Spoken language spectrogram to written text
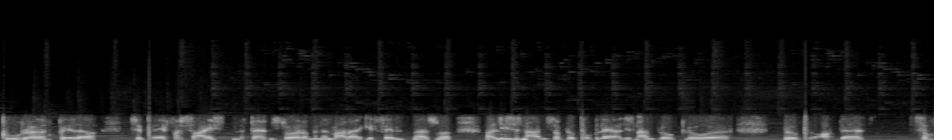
Google Earth-billeder tilbage fra 16, der havde den stået der, men den var der ikke i 15 og sådan noget. Og lige så snart den så blev populær, og lige så snart den blev, blev, øh, blev, blev opdaget, så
